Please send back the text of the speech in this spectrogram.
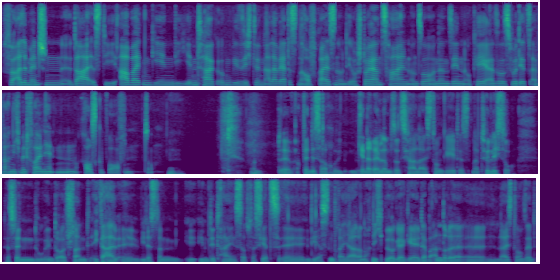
für alle Menschen da ist, die arbeiten gehen, die jeden Tag irgendwie sich den Allerwertesten aufreißen und ihre Steuern zahlen und so und dann sehen, okay, also es wird jetzt einfach nicht mit vollen Händen rausgeworfen. So. Mhm. Und äh, wenn es auch generell um Sozialleistungen geht, ist natürlich so, dass wenn du in Deutschland, egal äh, wie das dann im Detail ist, ob das jetzt äh, die ersten drei Jahre noch nicht Bürgergeld, aber andere Leistungen sind,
